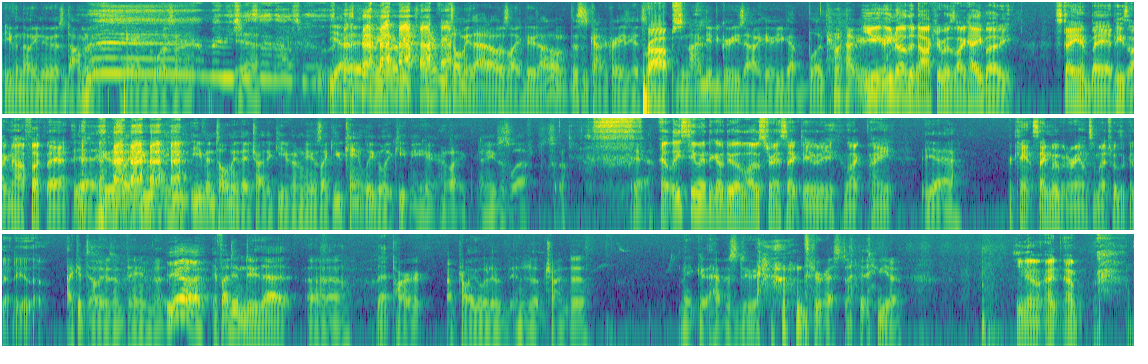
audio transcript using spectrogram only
even though he knew his dominant hand wasn't. Maybe yeah. Stay in the hospital. Yeah, I I mean, whenever he, whenever he told me that, I was like, dude, I don't. This is kind of crazy. It's Props. like ninety degrees out here. You got blood coming out your You ear. you know the doctor was like, "Hey, buddy, stay in bed." And he's like, "Nah, fuck that." Yeah, he was like, he, he even told me they tried to keep him. He was like, you can't legally keep me here, like, and he just left. So, yeah, At least he went to go do a low stress activity like paint. yeah. I can't say moving around so much was a good idea though. I could tell he was in pain, but Yeah. if I didn't do that, uh, that part, I probably would have ended up trying to make it have us do the rest of it. You know, You know, I, I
